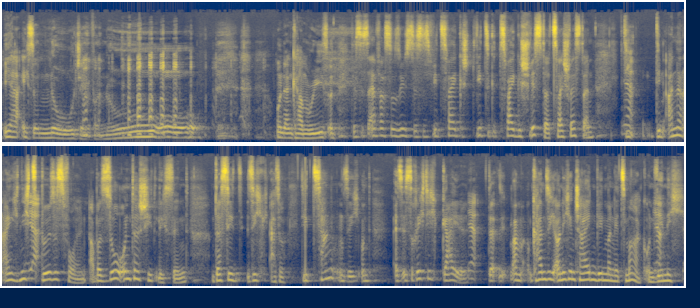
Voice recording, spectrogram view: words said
ja, ich so no Jennifer, no. Und dann kam Reese und das ist einfach so süß. Das ist wie zwei, wie zwei Geschwister, zwei Schwestern, die, Ja. dem anderen eigentlich nichts Ja. Böses wollen, aber so unterschiedlich sind, dass sie sich, also die zanken sich und es ist richtig geil. Ja. Da, man kann sich auch nicht entscheiden, wen man jetzt mag und wen nicht.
